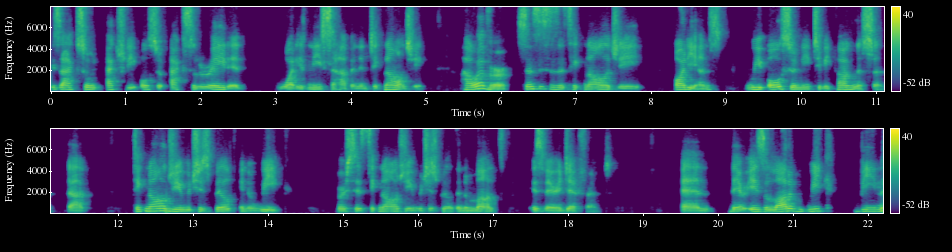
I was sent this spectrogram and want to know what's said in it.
is actually, actually also accelerated what it needs to happen in technology. However, since this is a technology audience, we also need to be cognizant that technology which is built in a week versus technology which is built in a month is very different. And there is a lot of week being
